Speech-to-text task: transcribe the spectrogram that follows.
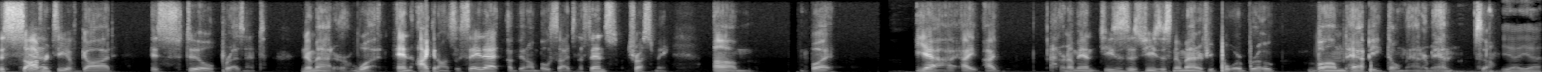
the sovereignty yeah. of God is still present no matter what. And I can honestly say that I've been on both sides of the fence. Trust me. Um, but yeah, I, I, I, I don't know, man. Jesus is Jesus, no matter if you're poor, broke, bummed, happy, don't matter, man. So yeah, yeah.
